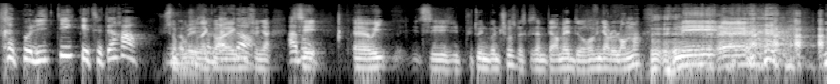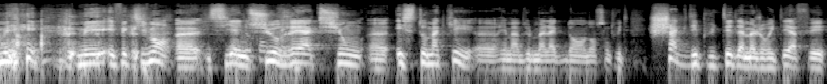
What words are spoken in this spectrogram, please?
Très politique, etc. Je suis d'accord avec vous, Sonia. Ah euh, oui, c'est plutôt une bonne chose parce que ça me permet de revenir le lendemain. Mais, euh, effectivement, euh, s'il y a une surréaction estomaquée, Rima Abdul Malak, dans, dans, son tweet, chaque député de la majorité a fait,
